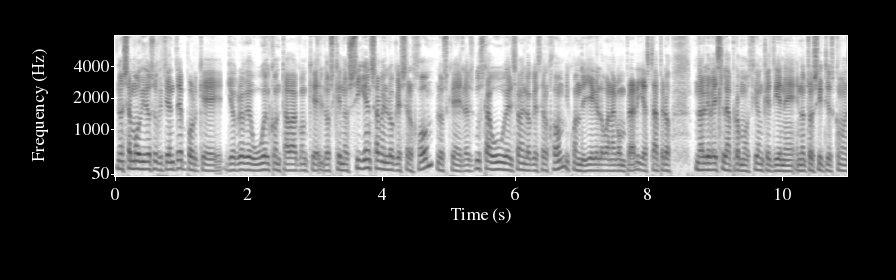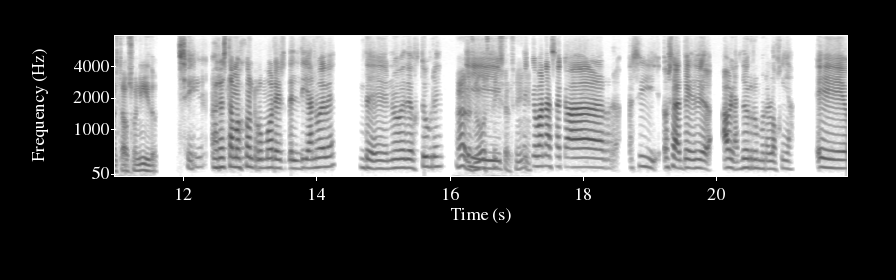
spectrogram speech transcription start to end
no se ha movido suficiente porque yo creo que Google contaba con que los que nos siguen saben lo que es el Home, los que les gusta Google saben lo que es el Home y cuando llegue lo van a comprar y ya está, pero no le ves la promoción que tiene en otros sitios como en Estados Unidos. Sí, ahora estamos con rumores del día 9, de 9 de octubre. Ah, los nuevos Pixels, sí. Que van a sacar, así, o sea, de, hablando de rumorología, eh,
